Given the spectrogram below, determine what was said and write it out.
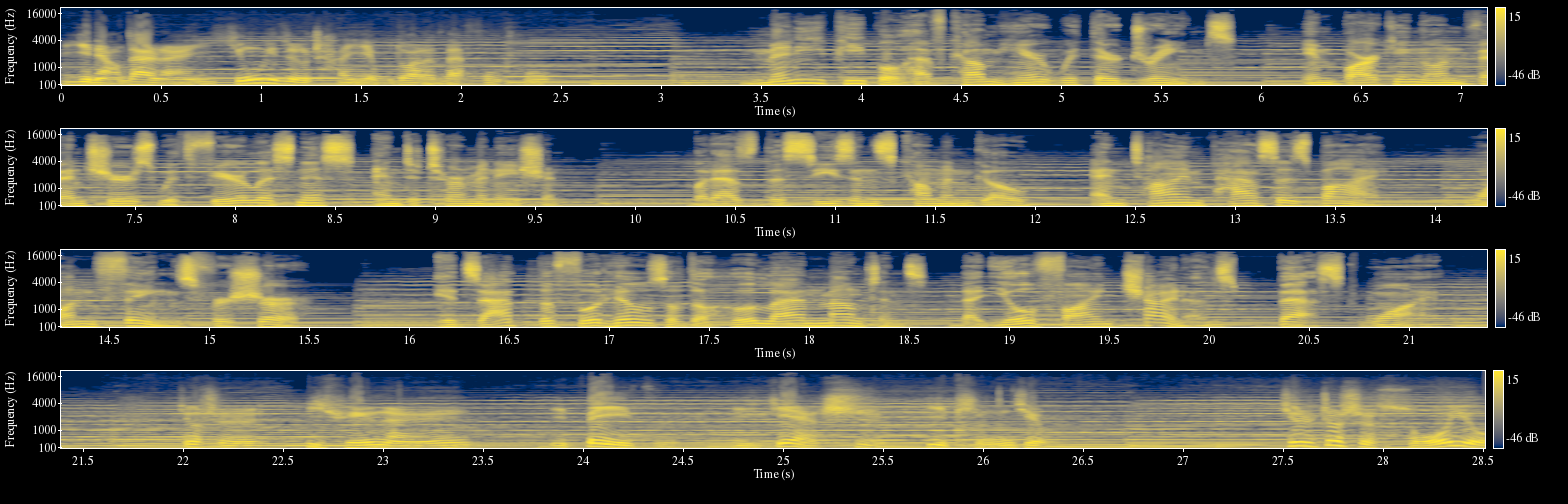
一两代人已经为这个产业不断的在付出。Many people have come here with their dreams. embarking on ventures with fearlessness and determination. But as the seasons come and go and time passes by, one thing's for sure. It's at the foothills of the Helan Mountains that you'll find China's best wine. 就是一群人一辈子 一件事，一瓶酒，就是这是所有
